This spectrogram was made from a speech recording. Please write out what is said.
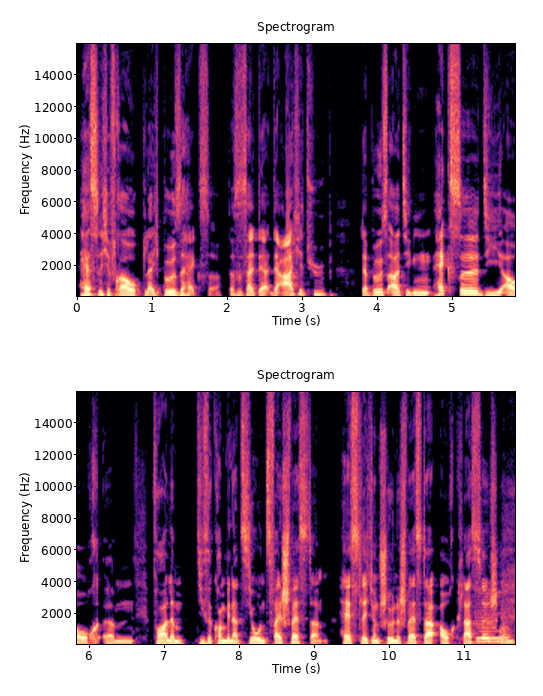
hässliche Frau gleich böse Hexe. Das ist halt der, der Archetyp der bösartigen Hexe, die auch ähm, vor allem diese Kombination zwei Schwestern, hässlich und schöne Schwester, auch klassisch, Mhm.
